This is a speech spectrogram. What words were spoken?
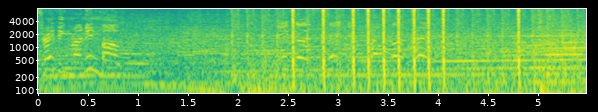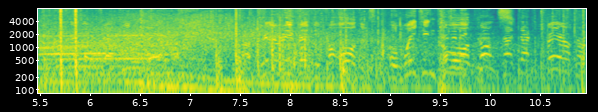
Strafing run inbound. Eagles taking counterattack. Losing objective Bertha. Artillery ready for orders. Awaiting coordinates. Contact at Bertha.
